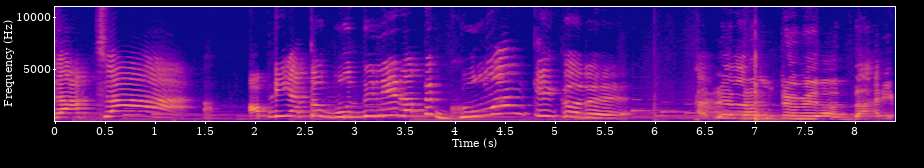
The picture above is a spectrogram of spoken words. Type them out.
চাচা, আপনি এত বুদ্ধি দাড়ি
